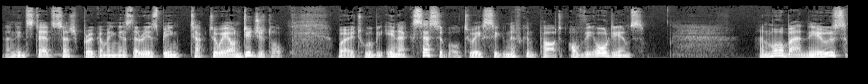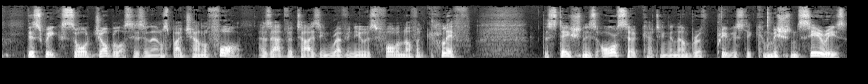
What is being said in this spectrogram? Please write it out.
and instead such programming as there is being tucked away on digital, where it will be inaccessible to a significant part of the audience. And more bad news. This week saw job losses announced by Channel 4 as advertising revenue has fallen off a cliff. The station is also cutting a number of previously commissioned series,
